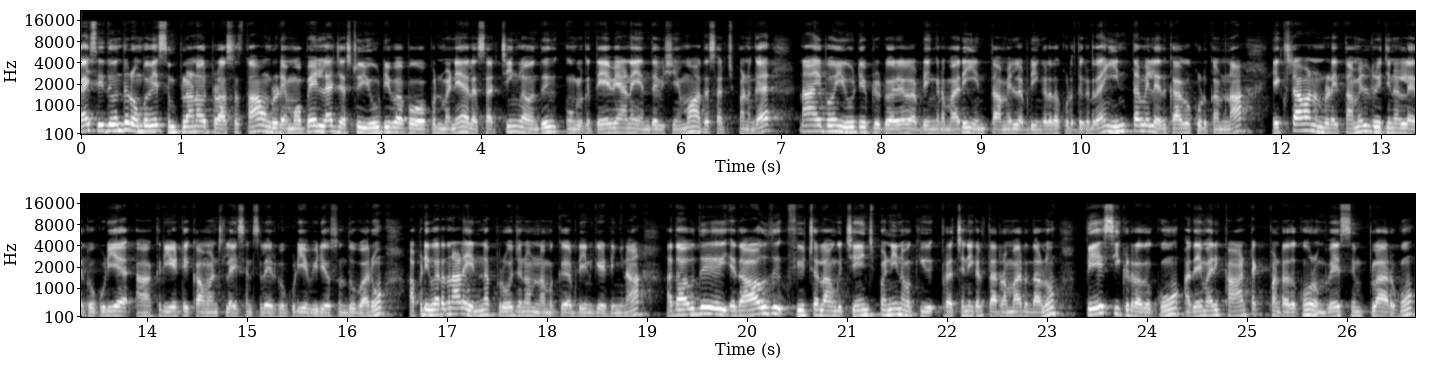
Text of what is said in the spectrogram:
கைஸ் இது வந்து ரொம்பவே சிம்பிளான ஒரு ப்ராசஸ் தான். உங்களுடைய மொபைலில் ஜஸ்ட் யூடியூப் ஆப்பை ஓப்பன் பண்ணி அதில் சர்ச்சிங்கில் வந்து உங்களுக்கு தேவையான எந்த விஷயமோ அதை சர்ச் பண்ணுங்கள் நான் இப்போ யூடியூப் டியூட்டோரியல் அப்படிங்கிற மாதிரி இன் தமிழ் அப்படிங்கிறத கொடுத்துக்கிட்டேன் இன் தமிழ் எதுக்காக கொடுக்கோம்னா எக்ஸ்ட்ராவாக நம்மளுடைய தமிழ் ரீஜனலில் இருக்கக்கூடிய கிரியேட்டிவ் காமன்ஸ் லைசன்ஸில் இருக்கக்கூடிய வீடியோஸ் வந்து வரும். அப்படி வரதுனால என்ன பிரயோஜனம் நமக்கு அப்படின்னு கேட்டிங்கன்னா அதாவது ஏதாவது ஃப்யூச்சரில் அவங்க சேஞ்ச் பண்ணி நமக்கு பிரச்சனைகள் தர்ற மாதிரி இருந்தாலும் பேசிக்கிறதுக்கும் அதே மாதிரி காண்டாக்ட் பண்ணுறதுக்கும் ரொம்பவே சிம்பிளாக இருக்கும்.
